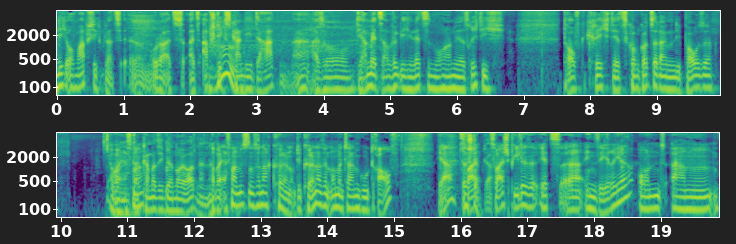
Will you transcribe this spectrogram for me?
nicht auf dem Abstiegsplatz äh, oder als als Abstiegskandidaten. Oh. Also die haben jetzt auch wirklich in den letzten Wochen haben die das richtig drauf gekriegt. Jetzt kommt Gott sei Dank die Pause. Aber Und erstmal- kann man sich wieder neu ordnen. Ne? Aber erstmal müssen sie nach Köln und die Kölner sind momentan gut drauf. Ja, Das zwei, stimmt, ja. zwei Spiele jetzt äh, in Serie und ähm,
